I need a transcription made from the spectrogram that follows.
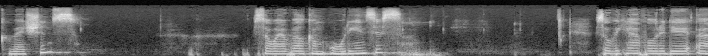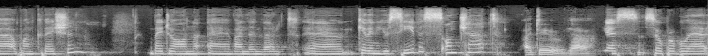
questions. So I welcome audiences. So we have already uh, one question by John uh, Vandevert. Uh, Kevin, you see this on chat? I do, yeah. Yes, so probably I,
